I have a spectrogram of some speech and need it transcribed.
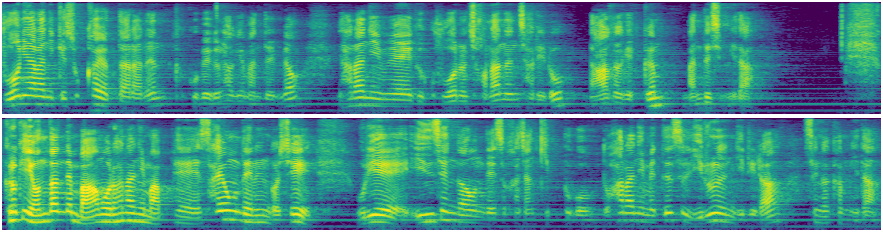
구원이 하나님께 속하였다라는 그 고백을 하게 만들며 하나님의 그 구원을 전하는 자리로 나아가게끔 만드십니다. 그렇게 연단된 마음으로 하나님 앞에 사용되는 것이 우리의 인생 가운데서 가장 기쁘고 또 하나님의 뜻을 이루는 일이라 생각합니다.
